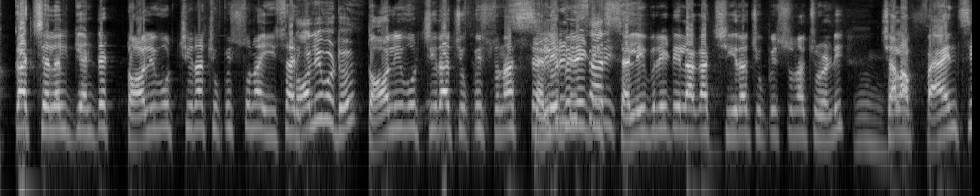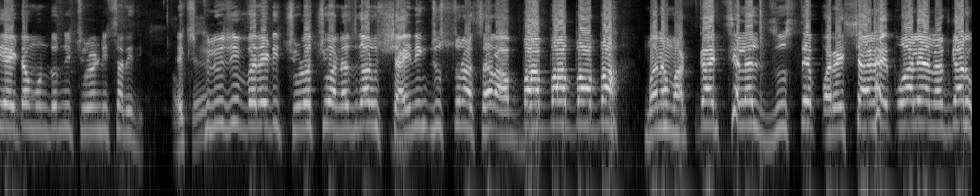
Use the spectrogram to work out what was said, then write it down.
అక్క చెల్లెలకి అంటే టాలీవుడ్ చీర చూపిస్తున్నా ఈసారి. టాలీవుడ్? టాలీవుడ్ చీర చూపిస్తున్నా సెలబ్రిటీ. సెలబ్రిటీ లాగా చీర చూపిస్తున్నా చూడండి. చాలా ఫ్యాన్సీ ఐటమ్ ఉంటుంది చూడండి సార్ ఇది. ఎక్స్క్లూజివ్ వెరైటీ చూడొచ్చు అనస్ గారు షైనింగ్ చూస్తున్నా సార్. అబ్బా అబ్బా అబ్బా అబ్బా. మనం అక్క చెల్లెలు చూస్తే పరేషాన్ అయిపోవాలి అనస్ గారు.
